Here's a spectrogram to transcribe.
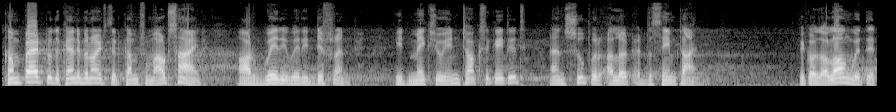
compared to the cannabinoids that come from outside are very, very different. It makes you intoxicated and super alert at the same time because along with it,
